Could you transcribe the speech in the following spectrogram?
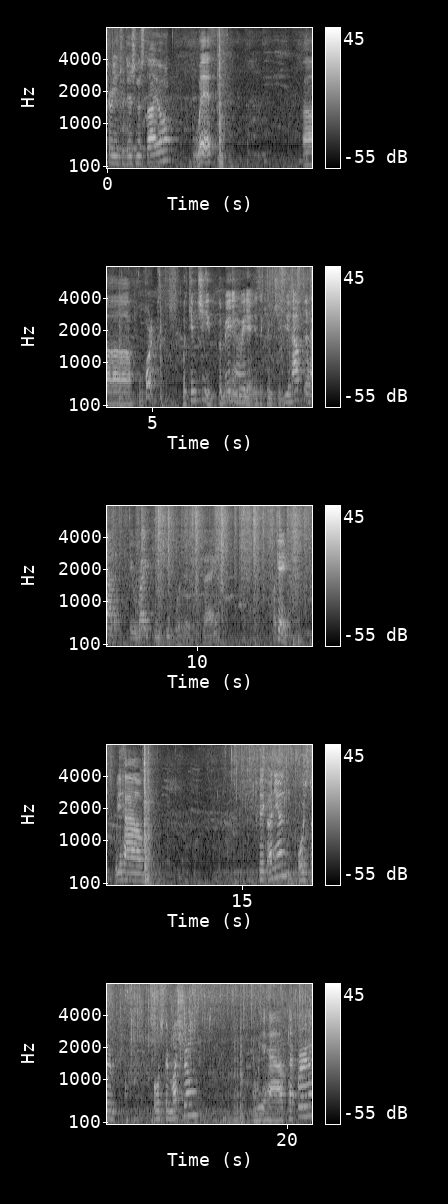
Korean traditional style, with uh, pork, with kimchi. The main ingredient is kimchi. You have to have a right kimchi for this, okay? Okay, we have big onion, oyster, oyster mushroom, and we have pepper.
